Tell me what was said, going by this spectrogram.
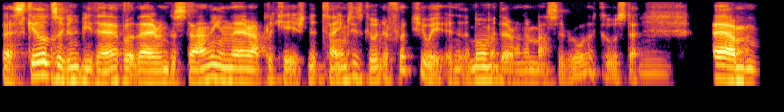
their skills are going to be there, but their understanding and their application at times is going to fluctuate. And at the moment, they're on a massive roller coaster. Mm. Um,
